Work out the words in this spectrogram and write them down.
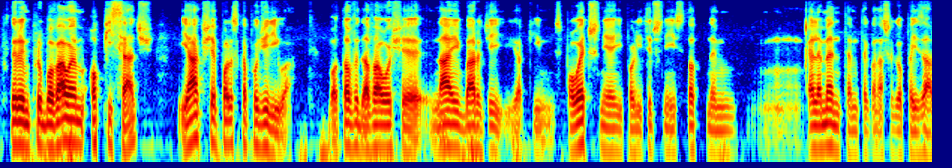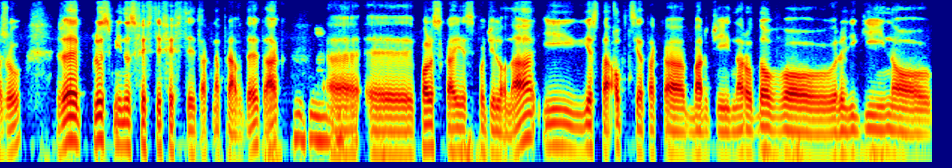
w którym próbowałem opisać, jak się Polska podzieliła, bo to wydawało się najbardziej jakim społecznie i politycznie istotnym elementem tego naszego pejzażu, że plus minus 50-50 tak naprawdę, tak? Mhm. E, e, Polska jest podzielona i jest ta opcja taka bardziej narodowo-religijno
